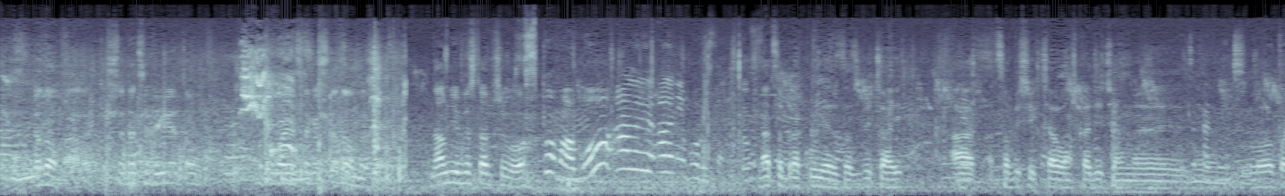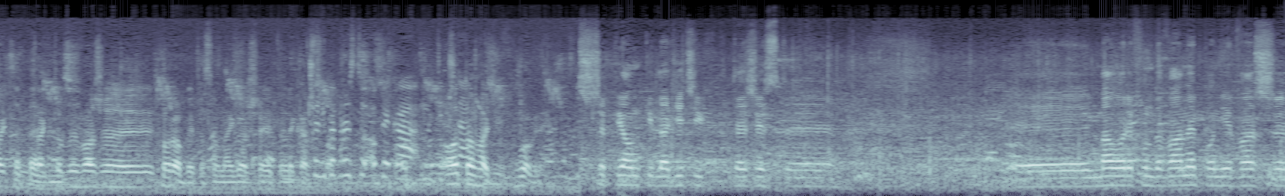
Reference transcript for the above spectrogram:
to jest wiadomo, ale jak ktoś się decyduje, to, to chyba jest tego świadomy. Że nam nie wystarczyło. Pomogło, ale, ale nie było wystarczająco. Na co brakuje zazwyczaj, a, a co by się chciało na przykład dzieciom nie wiem, No tak, tak to bywa, że choroby to są najgorsze te Czyli lekarstwa. po prostu opieka medyczna? O to chodzi, głównie. Szczepionki dla dzieci też jest e, mało refundowane, ponieważ e,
